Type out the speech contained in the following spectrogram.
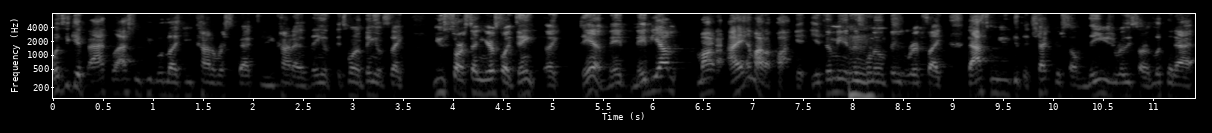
once you get backlash from people like you kind of respect and you kind of think it's one of the things it's like you start saying yourself like dang like damn maybe, maybe i'm my, i am out of pocket you feel me? And it's Mhm. one of those things where it's like that's when you get to check yourself and then you really start looking at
